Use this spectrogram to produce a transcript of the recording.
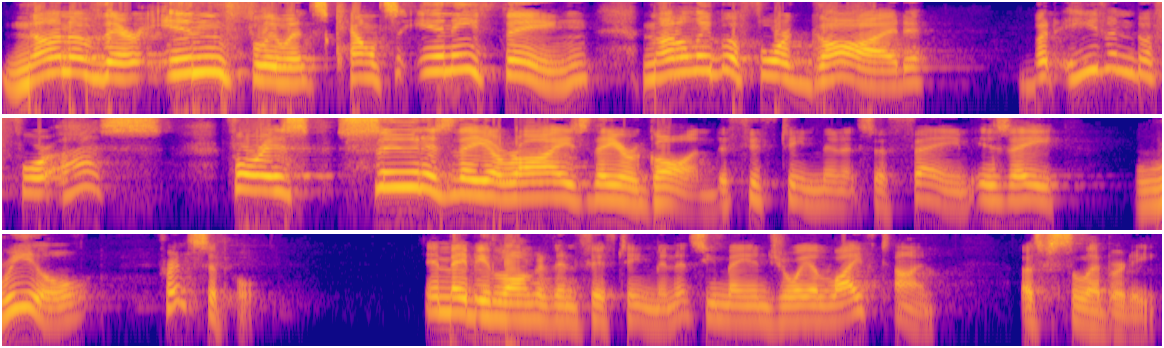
None of their influence counts anything, not only before God, but even before us. For as soon as they arise, they are gone. The 15 minutes of fame is a real principle. It may be longer than 15 minutes. You may enjoy a lifetime of celebrity.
